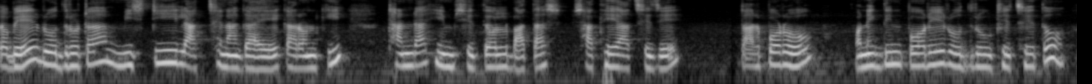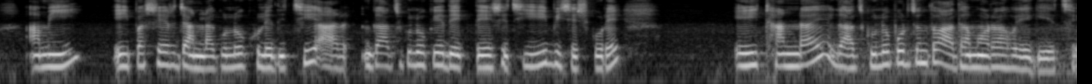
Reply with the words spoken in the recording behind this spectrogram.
তবে রৌদ্রটা মিষ্টি লাগছে না গায়ে, কারণ কি? ঠান্ডা, হিমশীতল বাতাস সাথে আছে যে। তারপরও অনেক দিন পরে রৌদ্র উঠেছে তো, আমি এই পাশের জানলাগুলো খুলে দিচ্ছি আর গাছগুলোকে দেখতে এসেছি বিশেষ করে। এই ঠান্ডায় গাছগুলো পর্যন্ত আধা মরা হয়ে গিয়েছে।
